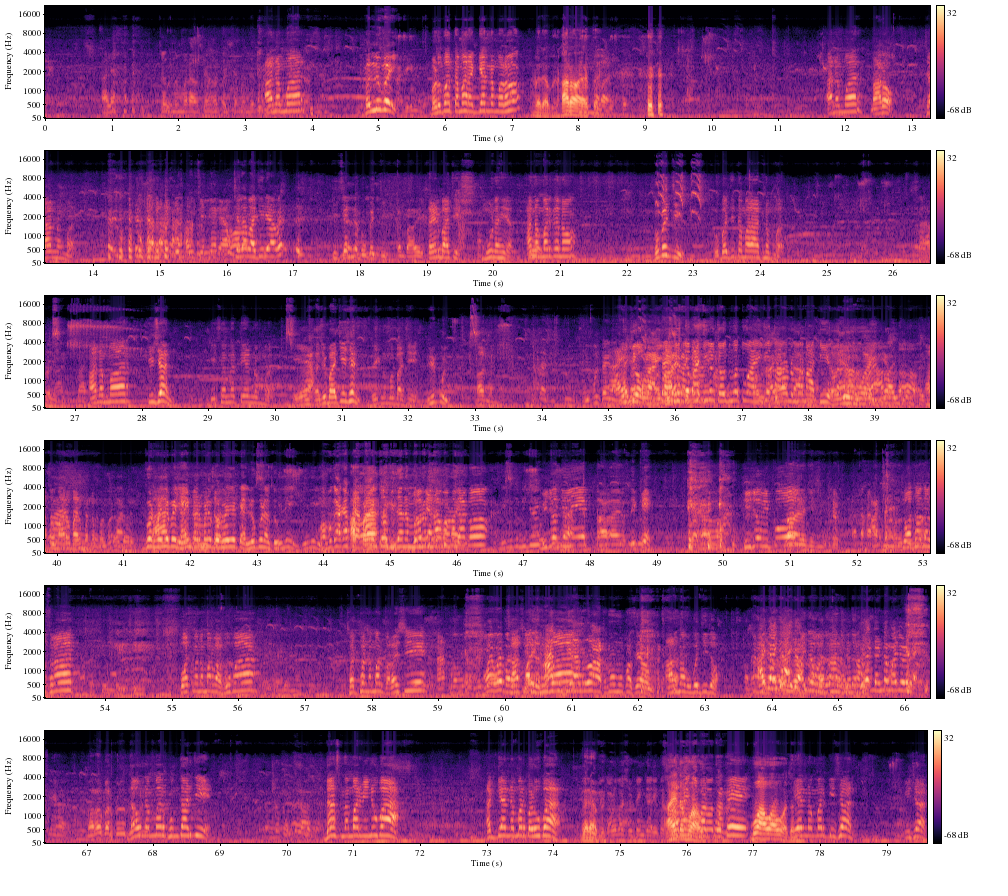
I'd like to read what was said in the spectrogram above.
ચૌદ નંબર આવશે એટલે આ નંબર. બલ્લુભાઈ. બળુભા તમારા અગિયાર નંબર હો. બરાબર. સારો આવ્યો તો. આ નંબર? મારો. ચાર નંબર. છેલ્લા બાજી રે આવે કિશન ને ભૂપતજી. ત્રણ બાચી હું નહીં હાલ. આ નંબર કનો? ભૂપતજી. ભૂપતજી તમારા આઠ નંબર. સારું આ નંબર? કિશન. કિશન ને તેર નંબર. હજુ બાકી છે ને? એક નંબર બાકી વિપુલ. બાર નંબર. આઈ તો બાકી રહ્યો. ચૌદમાં તું આવી ગયો તારો નંબર બાકી છે. આ તો મારો બારમો નંબર ગોઠવાઈ ભાઈ લાઈન પ્રમાણે ગોઠવાઈ પહેલું કોણ હતું? મફુ કાકા પહેલા તો બીજા જો પહેલા મમ્મુ કાકો બીજો દિલીપ. ત્રીજો વિપુલ. ચોથો દશરથ. પાંચમો નંબર વાઘુબા. છઠ્ઠો નંબર ભરતસિંહ સાતમા જલુબા આઠમા ભૂપતજી જો. વધારે, બે દંડા મારી જોડે લાય. નવ નંબર ફૂમતાડજી દસ નંબર વિનુબા. અગિયાર નંબર બળુબા. બરાબર. હા તો હું આવું. હું આવું આવું તેર નંબર કિશન. કિશન.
